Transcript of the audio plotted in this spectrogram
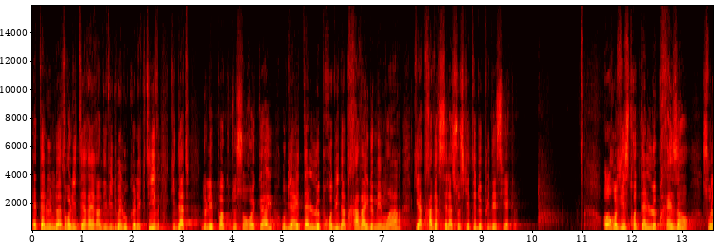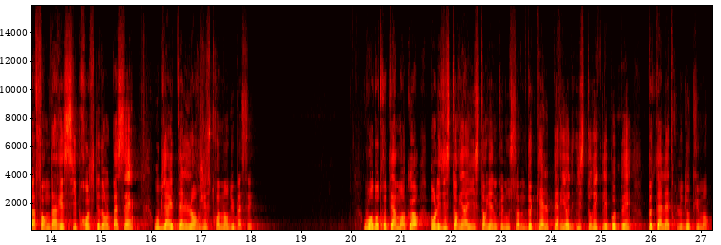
Est-elle une œuvre littéraire individuelle ou collective qui date de l'époque de son recueil, ou bien est-elle le produit d'un travail de mémoire qui a traversé la société depuis des siècles? Enregistre-t-elle le présent sous la forme d'un récit projeté dans le passé, ou bien est-elle l'enregistrement du passé? Ou en d'autres termes encore, pour les historiens et historiennes que nous sommes, de quelle période historique l'épopée peut-elle être le document?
